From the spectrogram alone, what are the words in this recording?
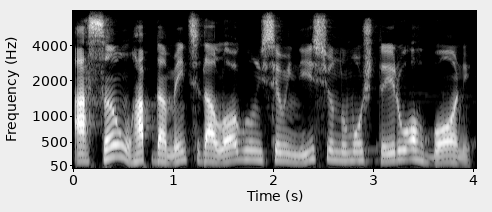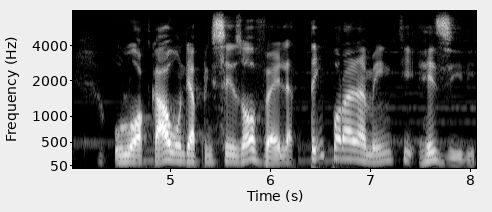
A ação rapidamente se dá logo em seu início no mosteiro Orbone, o local onde a princesa Ovelha temporariamente reside.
